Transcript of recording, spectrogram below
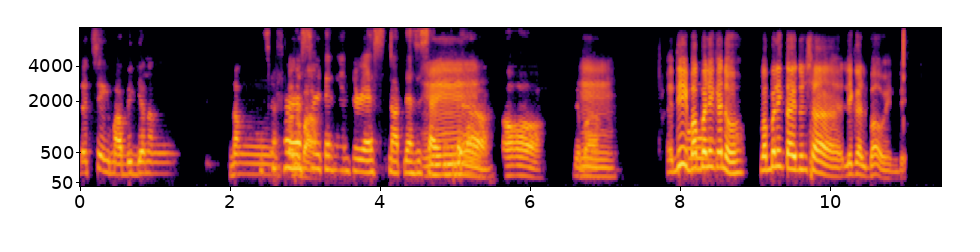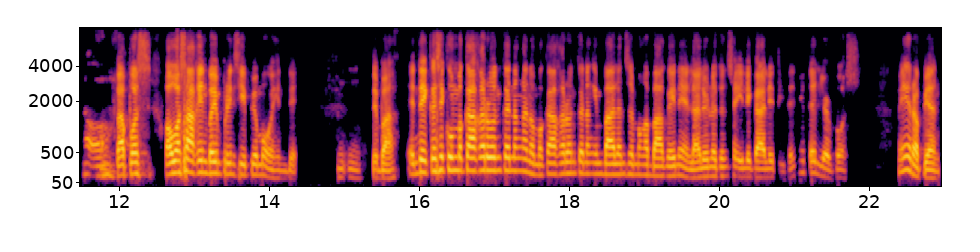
let's say mabigyan ng ng So for ano a ba? certain interest, not necessarily Mm. the Yeah, oo. 'Di ba? Mm. Eh di, So- babalik ano? Babalik tayo dun sa legal ba o hindi? Oo. Tapos, wawasakin ba yung prinsipyo mo o hindi? Mm-mm. 'Di ba? Hindi kasi kung magkakaroon ka ng ano, magkakaroon ka ng imbalance sa mga bagay na yan, lalo na dun sa illegality, then you tell your boss. Mahirap 'yan.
